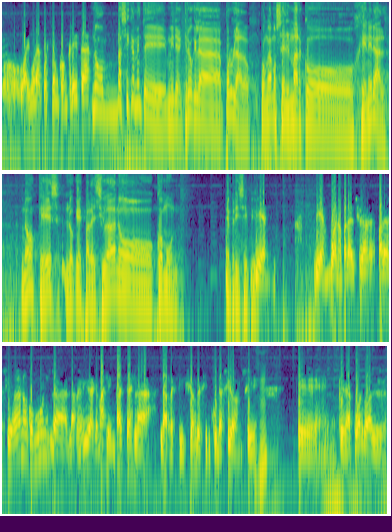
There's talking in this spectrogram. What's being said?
o, alguna cuestión concreta. No, básicamente, mire, creo que la, por un lado, pongamos el marco general, ¿no? Que es lo que es para el ciudadano común, en principio. Bien, Bien, bueno, para el, para el ciudadano común la, la medida que más le impacta es la, la restricción de circulación, ¿sí? que, de acuerdo al,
